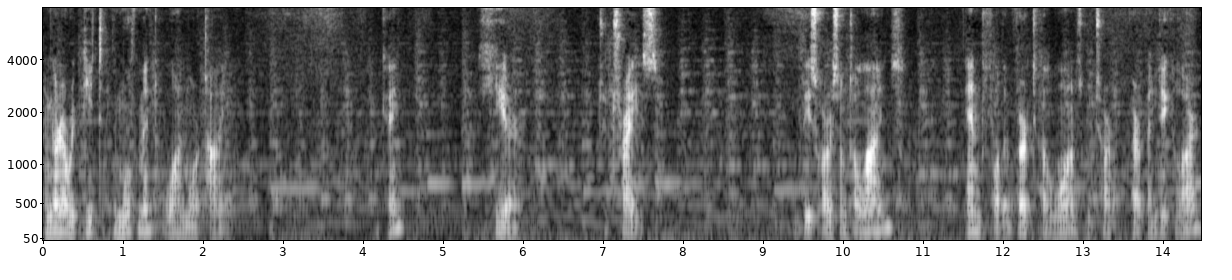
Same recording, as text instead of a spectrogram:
I'm gonna repeat the movement one more time. Okay? Here, to trace these horizontal lines, and for the vertical ones, which are perpendicular,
